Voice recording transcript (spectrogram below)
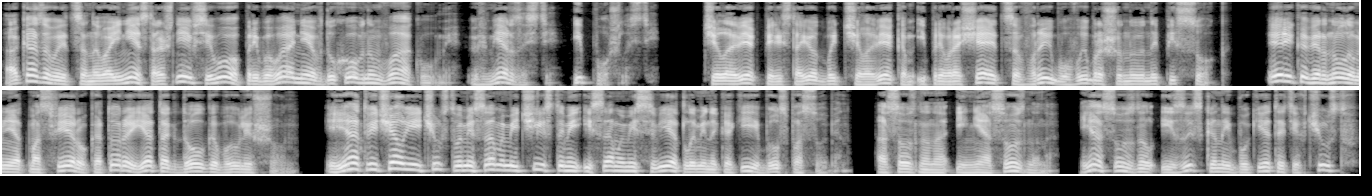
Оказывается, на войне страшнее всего пребывание в духовном вакууме, в мерзости и пошлости. Человек перестает быть человеком и превращается в рыбу, выброшенную на песок. Эрика вернула мне атмосферу, которой я так долго был лишен. И я отвечал ей чувствами самыми чистыми и самыми светлыми, на какие был способен. Осознанно и неосознанно я создал изысканный букет этих чувств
